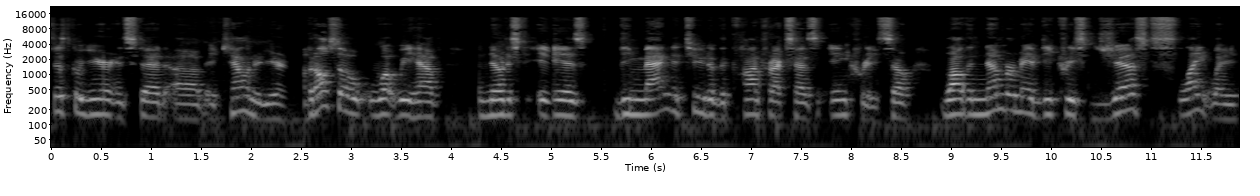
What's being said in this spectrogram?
fiscal year instead of a calendar year. But also, what we have noticed is the magnitude of the contracts has increased. So while the number may have decreased just slightly,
